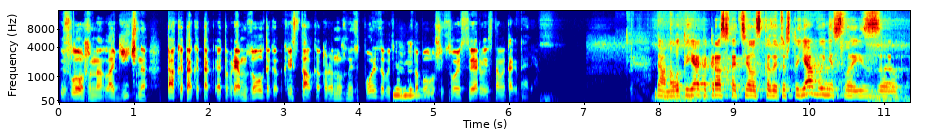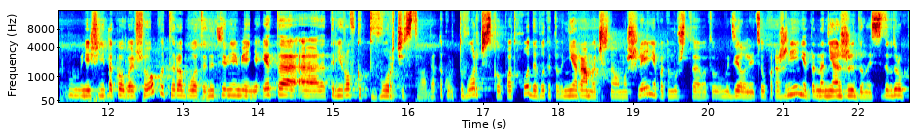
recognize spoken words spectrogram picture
изложена логично, так и так и так, это прям золото, кристалл, который нужно использовать, mm-hmm. чтобы улучшить свой сервис там, и так далее. Да, ну вот я как раз хотела сказать, то, что я вынесла из... Э, у меня еще не такой большой опыт работы, но тем не менее, это э, тренировка творчества, да, такого творческого подхода, вот этого нерамочного мышления, потому что вот мы делали эти упражнения да, на неожиданность, ты вдруг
